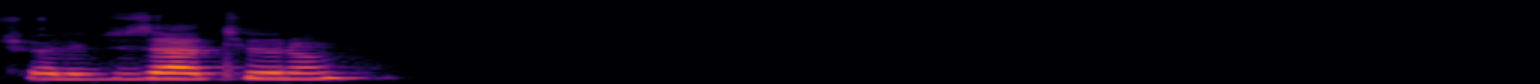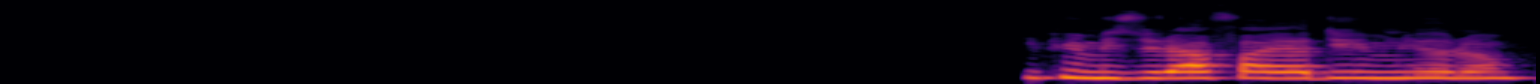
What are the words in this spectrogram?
Şöyle düzeltiyorum. ipimi zürafaya düğümlüyorum.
